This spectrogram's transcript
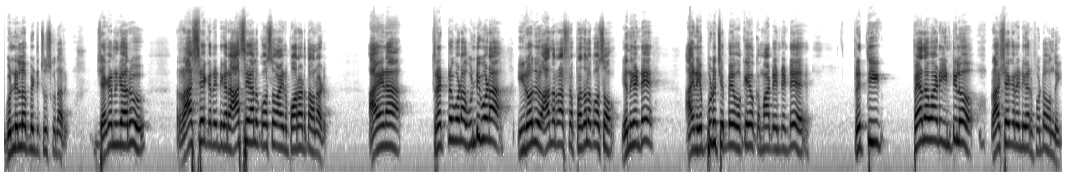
గుండెల్లో పెట్టి చూసుకున్నారు. జగన్ గారు రాజశేఖర్ రెడ్డి గారి ఆశయాల కోసం ఆయన పోరాడుతూ ఉన్నాడు. ఆయన థ్రెట్ కూడా ఉండి కూడా ఈరోజు ఆంధ్ర రాష్ట్ర ప్రజల కోసం ఎందుకంటే ఆయన ఎప్పుడు చెప్పే ఒకే ఒక మాట ఏంటంటే ప్రతి పేదవాడి ఇంటిలో రాజశేఖర రెడ్డి గారి ఫోటో ఉంది.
